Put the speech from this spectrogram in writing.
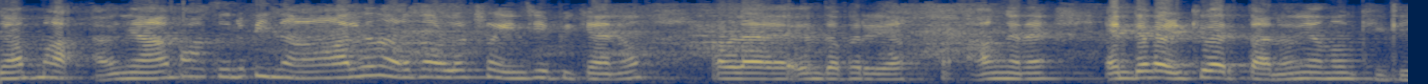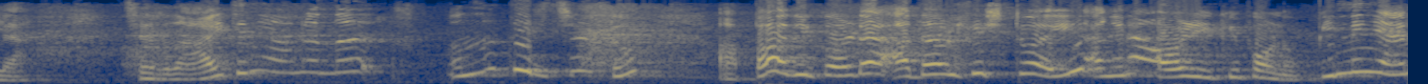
ഞാൻ ഞാൻ പാത്തുവിന്റെ പിന്നാലെ നടന്ന് അവളെ ട്രെയിൻ ചെയ്യിപ്പിക്കാനോ അവളെ എന്താ പറയുക അങ്ങനെ എന്റെ വഴിക്ക് വരുത്താനോ ഞാൻ നോക്കിയിട്ടില്ല. ചെറുതായിട്ട് ഞാനൊന്ന് ഒന്ന് തിരിച്ചിട്ടു. അതിൽ കൂടെ അത് അവൾക്ക് ഇഷ്ടമായി അങ്ങനെ ആ വഴിക്ക് പോകണം പിന്നെ ഞാൻ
